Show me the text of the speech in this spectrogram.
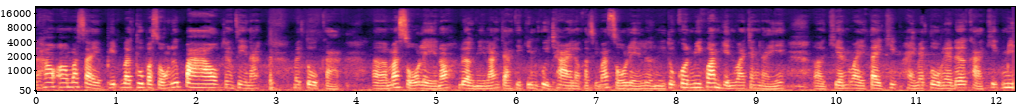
แล้วเอาเอามาใส่ผิดวัตถุประสงค์หรือเปล่าจังสี่นะแม่ตูกะเอ่อมาโซเลเนาะเรื่องนี้หลังจากที่กินกุยชายเราก็สิมาโซเลเรื่องนี้ทุกคนมีความเห็นว่าจังไดเอ่อเขียนไว้ใต้คลิปให้แม่ตูมในเด้อค่ะคิดมี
